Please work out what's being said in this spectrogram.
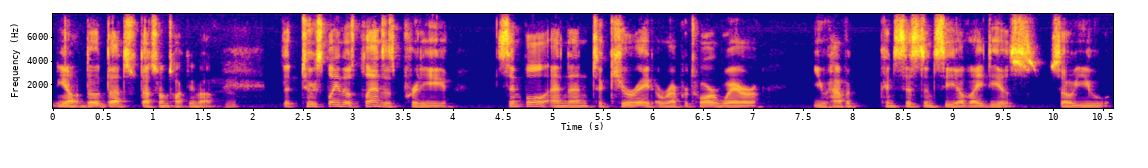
You know, th- that's that's what I'm talking about. The- to explain those plans is pretty simple, and then to curate a repertoire where you have a consistency of ideas, so you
